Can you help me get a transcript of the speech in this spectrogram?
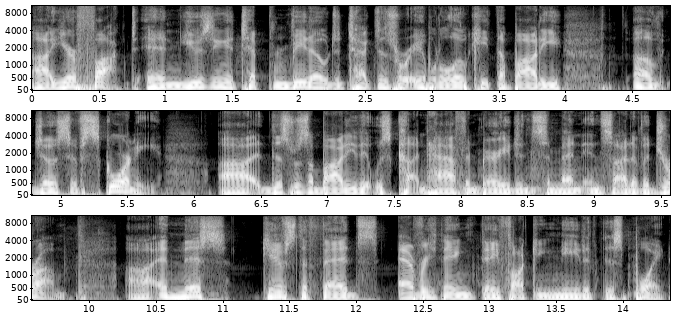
Uh, you're fucked." And using a tip from Vito, detectives were able to locate the body of Joseph Scorney. Uh, this was a body that was cut in half and buried in cement inside of a drum, uh, and this gives the feds everything they fucking need at this point.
